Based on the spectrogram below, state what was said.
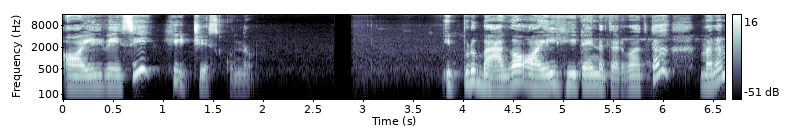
ఆయిల్ వేసి హీట్ చేసుకుందాం. ఇప్పుడు బాగా ఆయిల్ హీట్ అయిన తర్వాత మనం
